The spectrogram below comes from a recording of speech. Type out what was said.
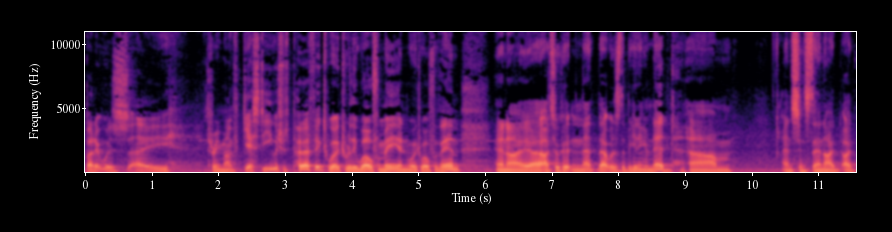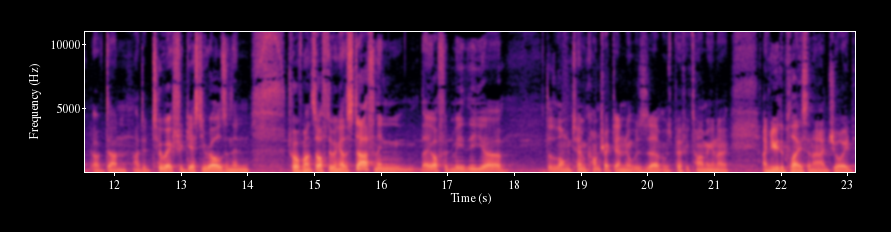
but it was a three month guestie, which was perfect, worked really well for me and worked well for them. And I, uh, I took it, and that, that was the beginning of Ned. Um, and since then, I, I, I've done, I did two extra guestie roles and then 12 months off doing other stuff. And then they offered me the uh, the long term contract, and it was uh, it was perfect timing. And I, I knew the place, and I enjoyed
